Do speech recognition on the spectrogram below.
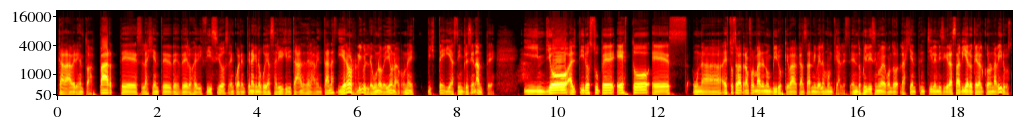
Cadáveres en todas partes. La gente desde los edificios en cuarentena que no podían salir gritaban desde las ventanas. Y era horrible. Uno veía una, una histeria así impresionante. Y yo al tiro supe esto es una esto se va a transformar en un virus que va a alcanzar niveles mundiales. En 2019 cuando la gente en Chile ni siquiera sabía lo que era el coronavirus.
